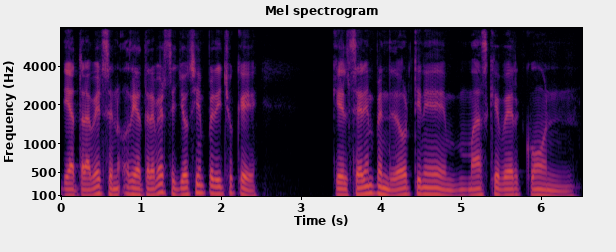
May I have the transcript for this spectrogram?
de atreverse, ¿no? De. Yo siempre he dicho que, que el ser emprendedor tiene más que ver con,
